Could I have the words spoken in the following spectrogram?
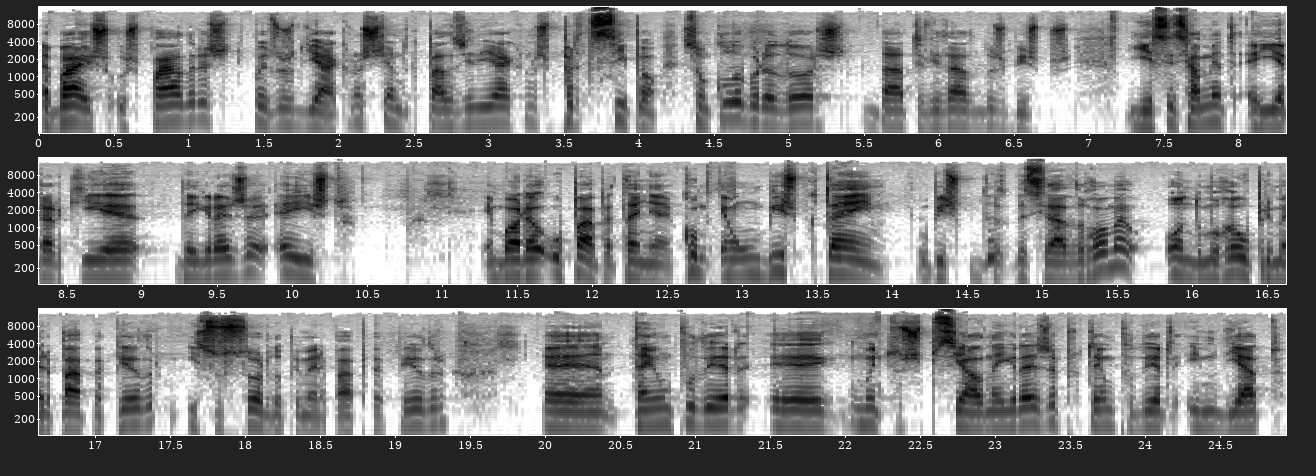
abaixo os padres, depois os diáconos, sendo que padres e diáconos participam, são colaboradores da atividade dos bispos. E essencialmente a hierarquia da Igreja é isto embora o Papa tenha, como é um bispo que tem o bispo da, da, cidade de Roma, onde morreu o primeiro Papa Pedro e sucessor do primeiro Papa Pedro, eh, tem um poder eh, muito especial na Igreja, porque tem um poder imediato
